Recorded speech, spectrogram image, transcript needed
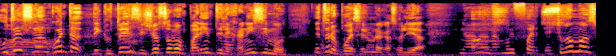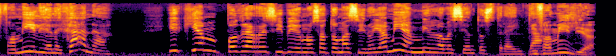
¿Ustedes se dan cuenta de que ustedes y yo somos parientes lejanísimos? Esto no puede ser una casualidad. No, no, no, es muy fuerte. Somos familia lejana. ¿Y quién podrá recibirnos a Tomasino y a mí en 1930? Mi familia.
